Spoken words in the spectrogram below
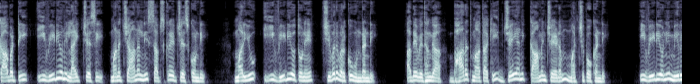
కాబట్టి ఈ వీడియోని లైక్ చేసి మన ఛానల్ని సబ్స్క్రైబ్ చేసుకోండి మరియు ఈ వీడియోతోనే చివరి వరకు ఉండండి. అదేవిధంగా భారత్ మాతాకి జై అని కామెంట్ చేయడం మర్చిపోకండి. ఈ వీడియోని మీరు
